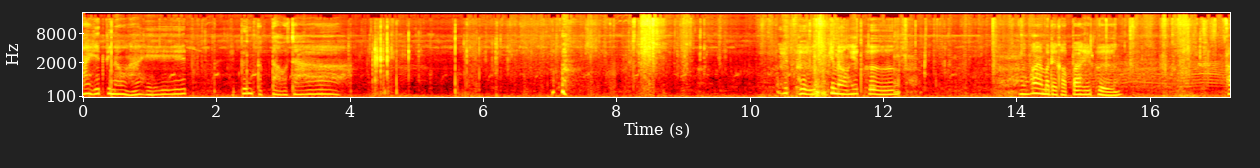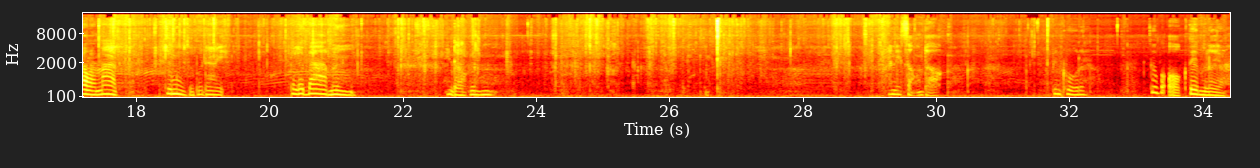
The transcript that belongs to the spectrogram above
าเห็ดพี่น้องหาเห็ดเห็ดพึ่งตับเต่าจ้าเห็ดเพิงพี่น้องเห็ดเพิงว่ามาได้เขับปลาเห็ดเพิงเพราวมากจุ้มือก็บ่ได้ ก็เลยบ้ามึงอีกดอกหนึ่ง อันนี้สองดอก เป็นครูเลย คือว่าออกเต็มเลยอะ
